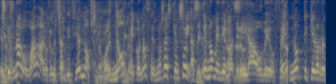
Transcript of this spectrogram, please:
Es que es una bobada lo que me estás diciendo. Momento, no venga. me conoces, no sabes quién soy, así Venga. que no me digas No, pero- si A o B o C. pero- no te quiero re-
